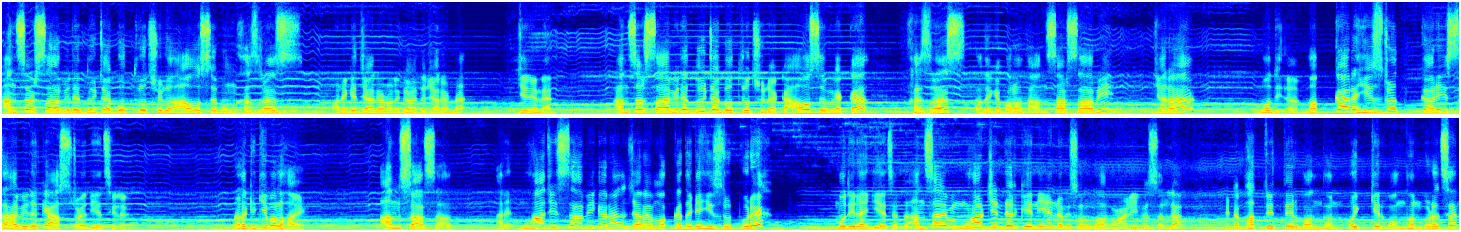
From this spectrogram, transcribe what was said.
আনসার সাহাবিদের দুইটা গোত্র ছিল, আওস এবং খাজরাজ। অনেকে জানেন, অনেকে হয়তো জানেন না। জেনে নেন। আনসার সাহাবিদের দুইটা গোত্র ছিল, একটা আওস এবং একটা খাজরাজ। তাদেরকে বলা হতো আনসার সাহাবি, যারা মক্কার হিজরতকারী সাহাবিদেরকে আশ্রয় দিয়েছিলেন। তাদেরকে কি বলা হয়? আনসার সাহাব। আরে, মুহাজির সাহাবি কারা? যারা মক্কা থেকে হিজরত করে মদিনায় গিয়েছেন। আনসার এবং মুহাজিরদেরকে নিয়ে নবী সাল্লাল্লাহু আলাইহি ওয়াসাল্লাম একটা ভ্রাতৃত্বের বন্ধন, ঐক্যের বন্ধন গড়েছেন।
